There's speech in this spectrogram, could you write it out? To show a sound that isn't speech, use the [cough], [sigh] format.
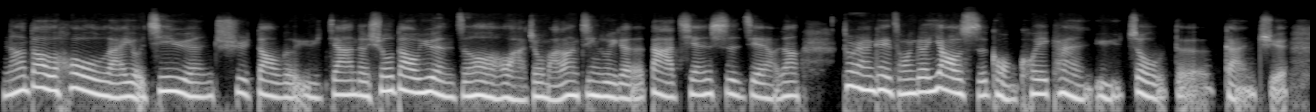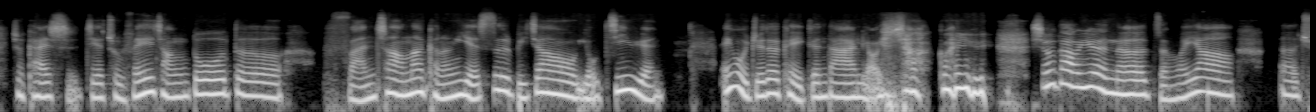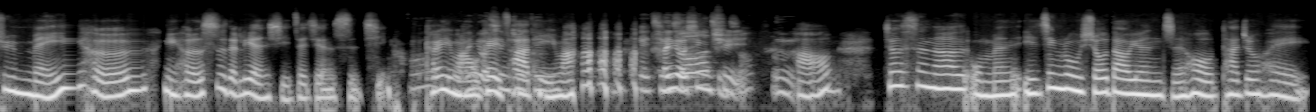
然后到了后来有机缘去到了瑜伽的修道院之后，哇，就马上进入一个大千世界，好像突然可以从一个钥匙孔窥看宇宙的感觉，就开始接触非常多的梵唱。那可能也是比较有机缘，哎，我觉得可以跟大家聊一下 [laughs] 关于修道院呢，怎么样？呃，去媒合你合适的练习这件事情，哦、可以吗？我，我可以岔题吗？很有兴趣。[laughs] 嗯，好，就是呢，我们一进入修道院之后，他就会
